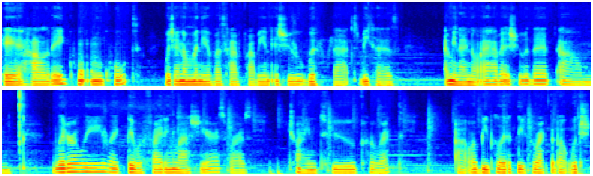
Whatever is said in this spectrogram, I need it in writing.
a holiday, quote unquote, which I know many of us have probably an issue with that because, I mean, I know I have an issue with it. Um, literally, like, they were fighting last year as far as trying to correct uh, or be politically correct about which,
